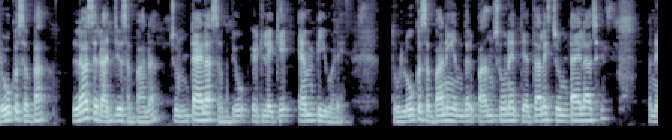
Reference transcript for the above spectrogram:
લોકસભા પ્લસ રાજ્યસભાના ચૂંટાયેલા સભ્યો એટલે કે એમપી વડે. તો લોકસભાની અંદર પાંચસો ને તેતાલીસ ચૂંટાયેલા છે અને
